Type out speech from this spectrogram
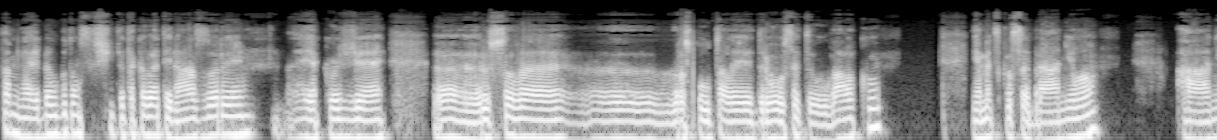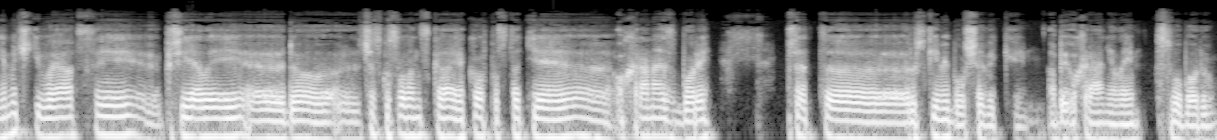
tam najednou potom slyšíte takové ty názory, jako že uh, Rusové uh, rozpoutali druhou světovou válku, Německo se bránilo, a němečtí vojáci přijeli eh, do Československa jako v podstatě ochranné sbory před eh, ruskými bolševiky, aby ochránili svobodu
